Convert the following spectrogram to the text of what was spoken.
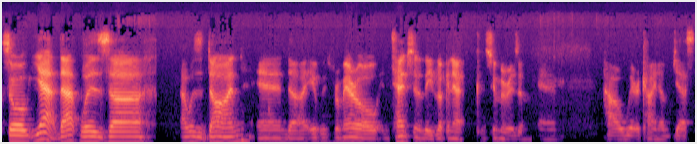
so yeah, that was uh, that was Dawn, and uh, it was Romero intentionally looking at consumerism and how we're kind of just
